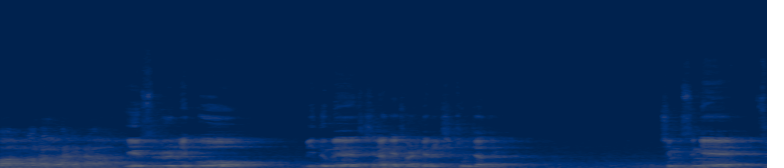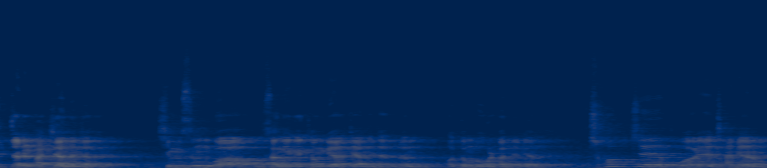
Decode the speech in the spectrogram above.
왕노릇하리라. 예수를 믿고 믿음의 신앙의 절개를 지킨 자들, 짐승의 숫자를 받지 않는 자들, 짐승과 우상에게 경배하지 않는 자들은 어떤 복을 받냐면 첫째 부활에 참여하는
